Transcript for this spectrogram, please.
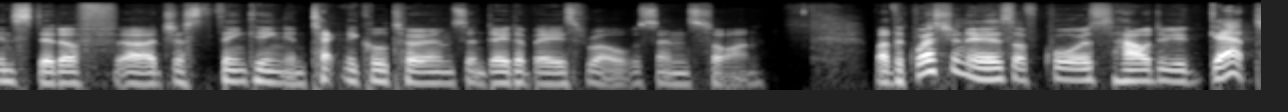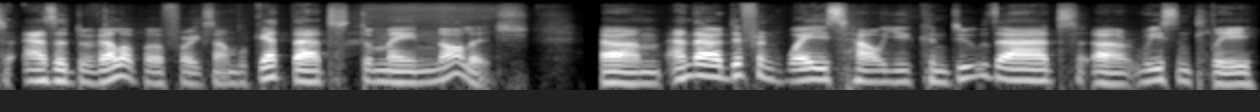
instead of uh, just thinking in technical terms and database rows and so on. But the question is, of course, how do you get, as a developer, for example, get that domain knowledge? Um, and there are different ways how you can do that. Uh, recently,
